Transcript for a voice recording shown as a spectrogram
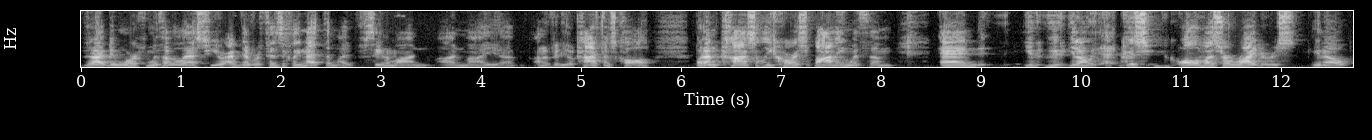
that I've been working with over the last year. I've never physically met them. I've seen them on on my uh, on a video conference call, but I'm constantly corresponding with them, and you, you know because all of us are writers, you know,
